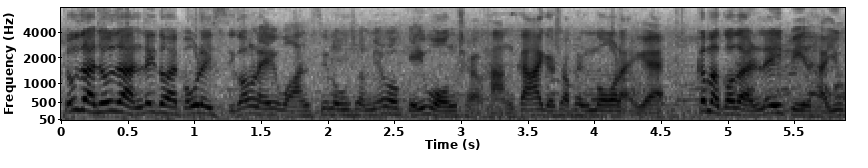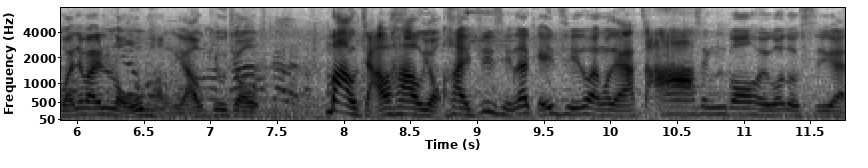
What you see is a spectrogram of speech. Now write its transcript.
早晨，早晨，呢度係保利時光里環市路上面一個幾旺場行街嘅 shopping mall 嚟嘅。今日過到嚟呢邊係要揾一位老朋友，叫做貓爪烤肉。係之前呢幾次都係我哋阿渣星哥去嗰度試嘅，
